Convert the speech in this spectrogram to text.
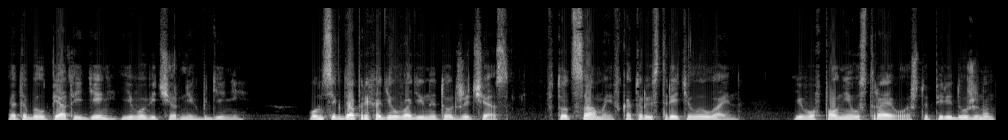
Это был пятый день его вечерних бдений. Он всегда приходил в один и тот же час, в тот самый, в который встретил Элайн. Его вполне устраивало, что перед ужином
